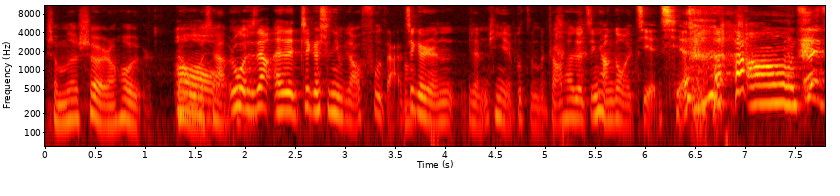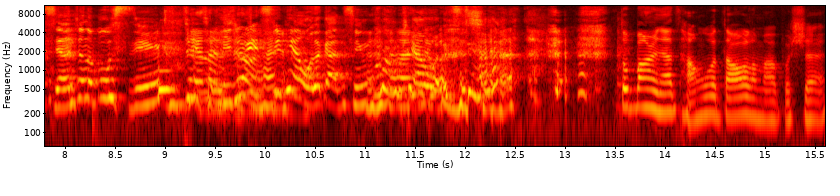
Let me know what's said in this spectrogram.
什么的事儿，然后让我下。哦如果是这样，而且这个事情比较复杂，这个人人品也不怎么着，他就经常跟我借钱。哦，借钱真的不行。天哪你这种可以欺骗我的感情，不能骗我的钱。都帮人家藏过刀了吗？不是，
